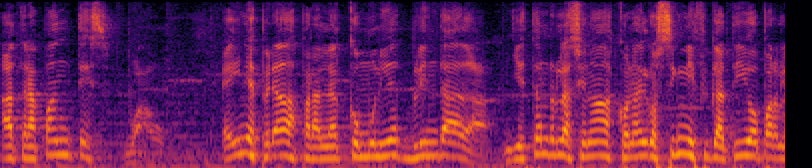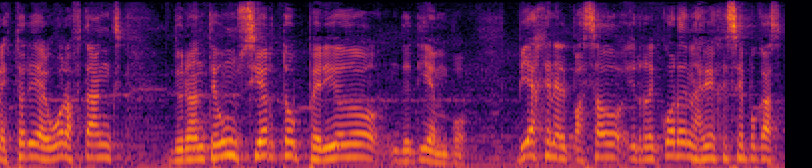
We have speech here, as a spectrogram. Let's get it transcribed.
atrapantes, wow, e inesperadas para la comunidad blindada y están relacionadas con algo significativo para la historia del World of Tanks durante un cierto periodo de tiempo. Viajen al pasado y recuerden las viejas épocas.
